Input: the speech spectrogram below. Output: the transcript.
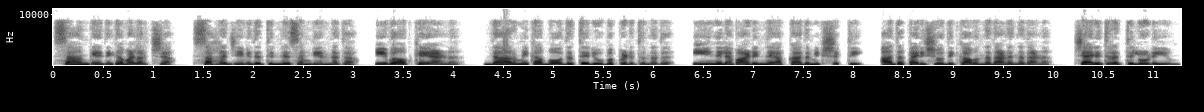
സാങ്കേതിക വളർച്ച സഹജീവിതത്തിന്റെ സങ്കീർണത ഇവ ഒക്കെയാണ് ധാർമ്മിക ബോധത്തെ രൂപപ്പെടുത്തുന്നത് ഈ നിലപാടിന്റെ അക്കാദമിക് ശക്തി. അത് പരിശോധിക്കാവുന്നതാണെന്നതാണ് ചരിത്രത്തിലൂടെയും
